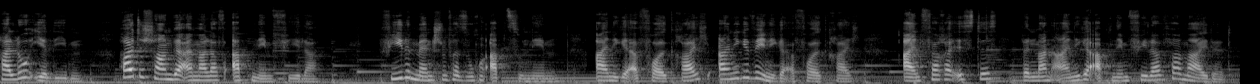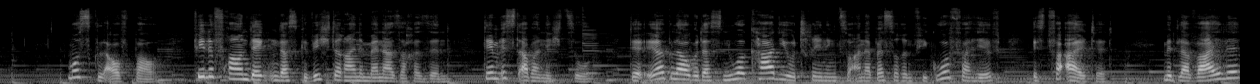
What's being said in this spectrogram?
Hallo ihr Lieben, heute schauen wir einmal auf Abnehmfehler. Viele Menschen versuchen abzunehmen, einige erfolgreich, einige weniger erfolgreich. Einfacher ist es, wenn man einige Abnehmfehler vermeidet. Muskelaufbau. Viele Frauen denken, dass Gewichte reine Männersache sind. Dem ist aber nicht so. Der Irrglaube, dass nur Cardiotraining zu einer besseren Figur verhilft, ist veraltet. Mittlerweile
